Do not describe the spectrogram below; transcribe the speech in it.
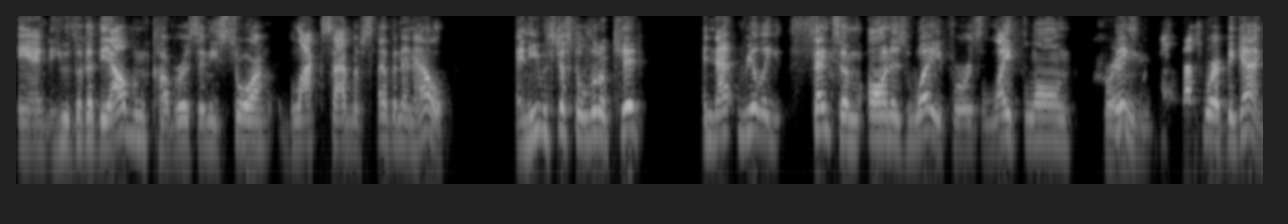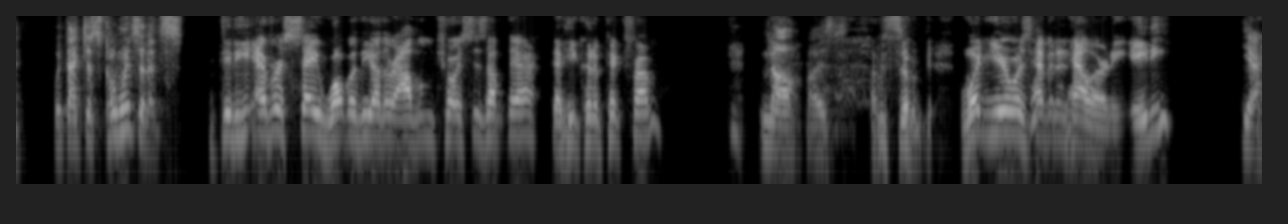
and he was looking at the album covers and he saw Black Sabbath's Heaven and Hell, and he was just a little kid, and that really sent him on his way for his lifelong Crazy. thing. That's where it began with that just coincidence. Did he ever say what were the other album choices up there that he could have picked from? No, I was- I'm so. What year was Heaven and Hell, Ernie? 80. Yeah,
